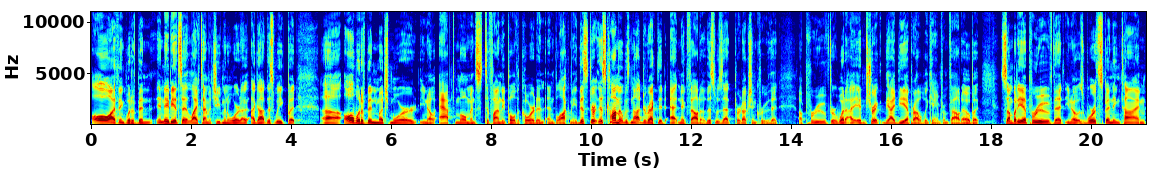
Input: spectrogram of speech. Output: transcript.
all I think would have been, and maybe it's a lifetime achievement award I, I got this week, but uh, all would have been much more, you know, apt moments to finally pull the cord and, and block me. This this comment was not directed at Nick Faldo. This was at production crew that approved, or what I am sure the idea probably came from Faldo, but somebody approved that you know it was worth spending time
